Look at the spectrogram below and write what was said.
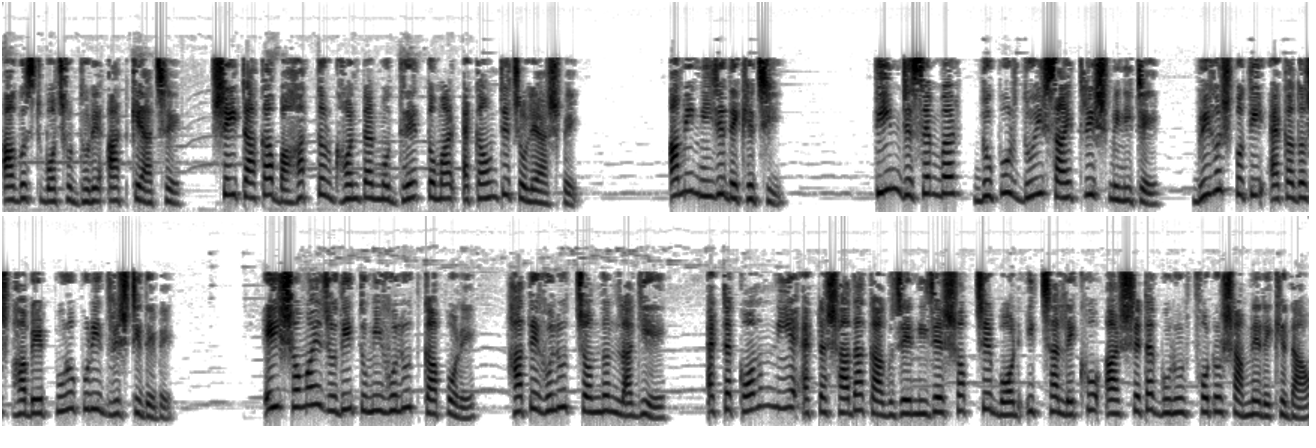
আগস্ট বছর ধরে আটকে আছে, সেই টাকা বাহাত্তর ঘণ্টার মধ্যে তোমার অ্যাকাউন্টে চলে আসবে। আমি নিজে দেখেছি। তিন ডিসেম্বর দুপুর দুই সাঁত্রিশ মিনিটে বৃহস্পতি একাদশভাবে পুরোপুরি দৃষ্টি দেবে। এই সময় যদি তুমি হলুদ কাপড়ে, হাতে হলুদ চন্দন লাগিয়ে, একটা কলম নিয়ে একটা সাদা কাগজে নিজের সবচেয়ে বড় ইচ্ছা লেখো আর সেটা গুরুর ফটো সামনে রেখে দাও।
